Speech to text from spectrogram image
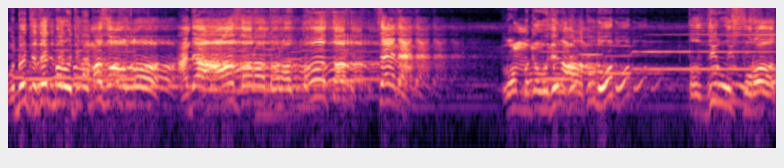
والبنت تكبر وتبقى ما شاء الله عندها 10 13 سنة. يروحوا مجوزينها على طول هوب تصدير واستيراد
